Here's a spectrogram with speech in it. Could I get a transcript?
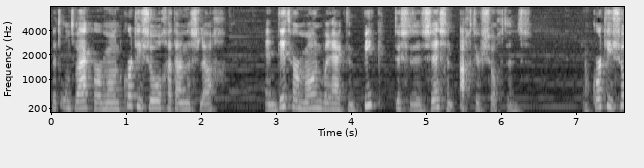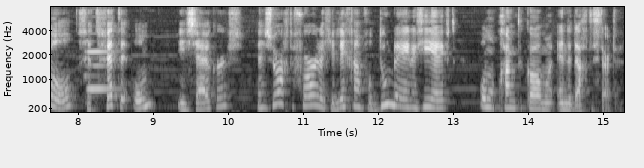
het ontwaakhormoon cortisol gaat aan de slag en dit hormoon bereikt een piek tussen de 6 en 8 uur ochtends. Nou, cortisol zet vetten om in suikers en zorgt ervoor dat je lichaam voldoende energie heeft om op gang te komen en de dag te starten.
